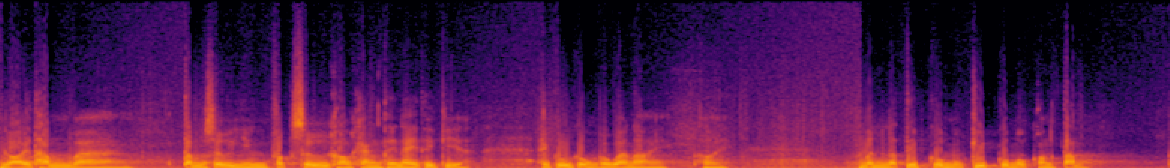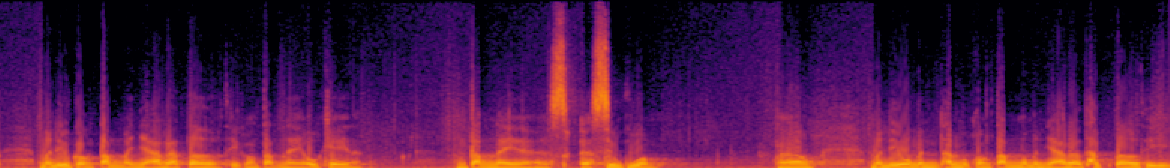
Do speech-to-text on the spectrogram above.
gọi thăm và tâm sự những phật sự khó khăn thế này thế kia. Thì cuối cùng pháp hòa nói thôi mình là tiếp của một kiếp của một con tầm. Mà nếu con tầm mà nhả ra tơ thì con tầm này ok đó. Con tầm này à, siêu à, silkworm phải không? Mà nếu mà mình thành một con tầm mà mình nhả ra thật tơ thì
